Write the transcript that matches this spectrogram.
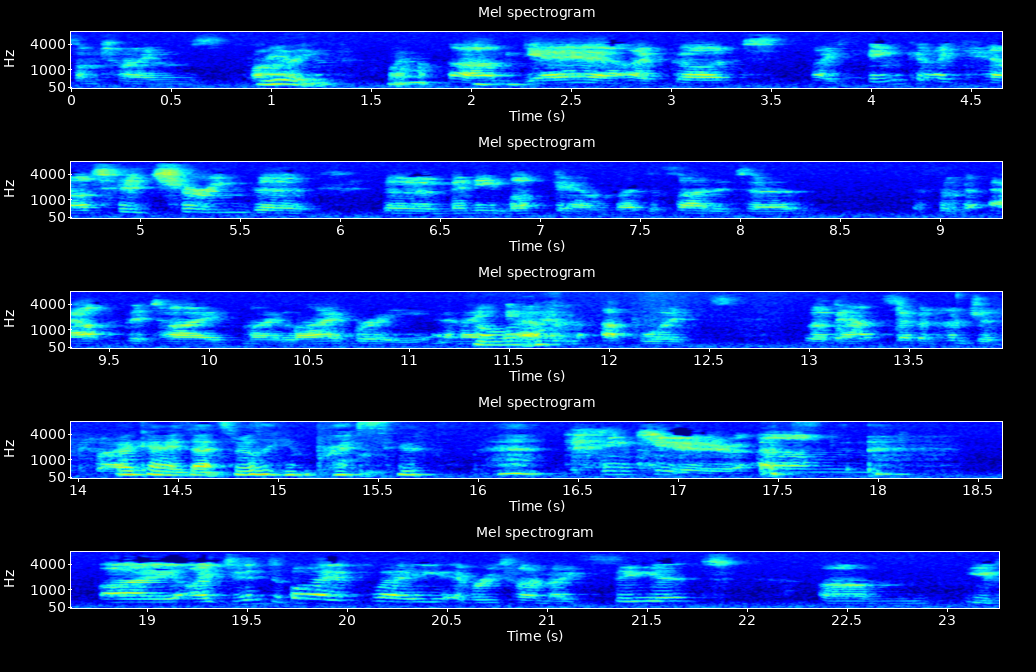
sometimes five. really wow. Um, yeah, I've got. I think I counted during the the many lockdowns. I decided to sort of alphabetize my library, and I Oh, think wow. I'm upwards of about seven hundred plays. Okay, that's really impressive. Thank you. Um, I I tend to buy a play every time I see it. Um, if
